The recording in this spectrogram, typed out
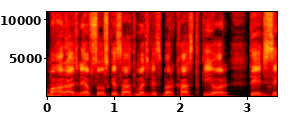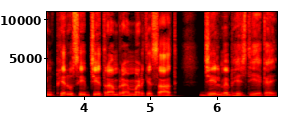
महाराज ने अफसोस के साथ मजलिस बर्खास्त की और तेज सिंह फिर उसी चेतराम ब्राह्मण के साथ जेल में भेज दिए गए।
